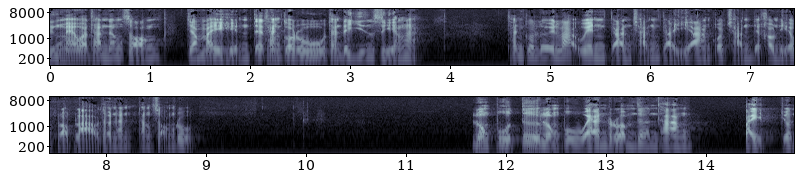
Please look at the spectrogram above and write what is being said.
ถึงแม้ว่าท่านทั้งสองจะไม่เห็น แต่ท่านก็รู้ท่านได้ยินเสียงอะท่านก็เลยละเว้นการฉันไก่ย่างก็ฉันแต่ข้าวเหนียวเปล่าๆเท่านั้นทั้งสองรูป หลวงปู่ตื้อหลวงปู่แหวนร่วมเดินทางไปจน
